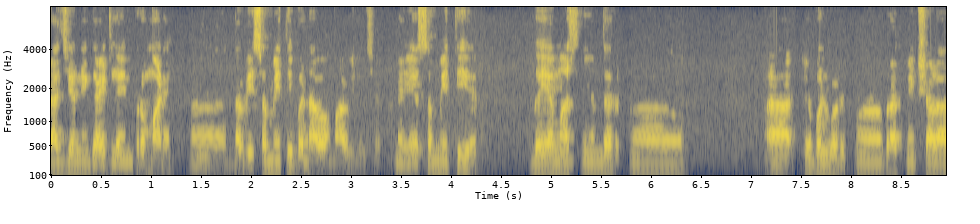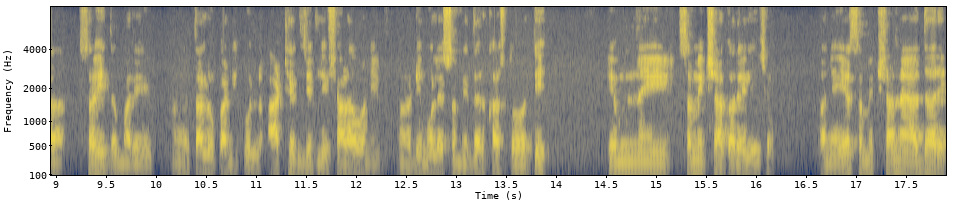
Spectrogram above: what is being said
રાજ્યની ગાઈડલાઈન પ્રમાણે નવી સમિતિ બનાવવામાં આવેલી છે. અને એ સમિતિએ ગયા માસની અંદર આ એબલવડ પ્રાથમિક શાળા સહિત અમારી તાલુકાની કુલ આઠેક જેટલી શાળાઓની ડિમોલેશનની દરખાસ્તો હતી, એમની સમીક્ષા કરેલી છે. અને એ સમીક્ષાના આધારે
